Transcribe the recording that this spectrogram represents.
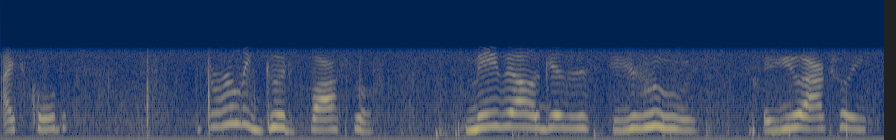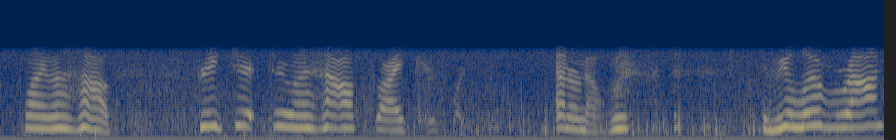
ice cold. It's a really good fossil. Maybe I'll give this to you if you actually fly my house. Reach it to my house like, I don't know. if you live around,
